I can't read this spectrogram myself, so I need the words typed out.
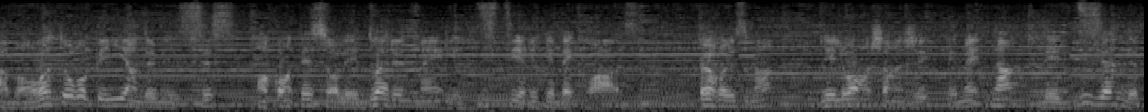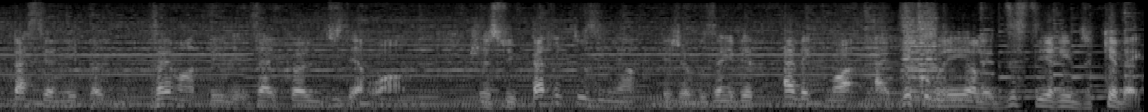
À mon retour au pays en 2006, on comptait sur les doigts d'une main les distilleries québécoises. Heureusement, les lois ont changé et maintenant, des dizaines de passionnés peuvent inventer les alcools du terroir. Je suis Patrick Tousignan et je vous invite avec moi à découvrir les distilleries du Québec.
